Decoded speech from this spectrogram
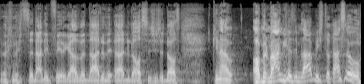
Das ist dann auch nicht viel, gell? Wenn einer, einer nass ist, ist er nass. Genau. Aber manchmal im Leben ist es doch auch so.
